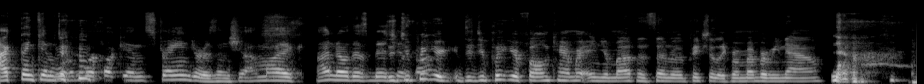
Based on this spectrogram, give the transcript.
I thinking we're, fucking strangers and shit. I'm like, I know this bitch. Did you put your Did you put your phone camera in your mouth and send him a picture like, "Remember me now"?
